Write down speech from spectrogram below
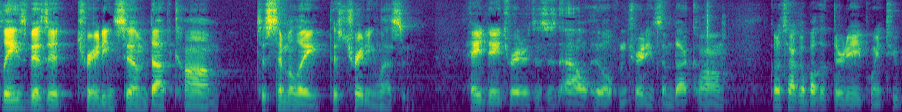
Please visit tradingsim.com to simulate this trading lesson. Hey day traders, this is Al Hill from tradingsim.com. I'm going to talk about the 38.2%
